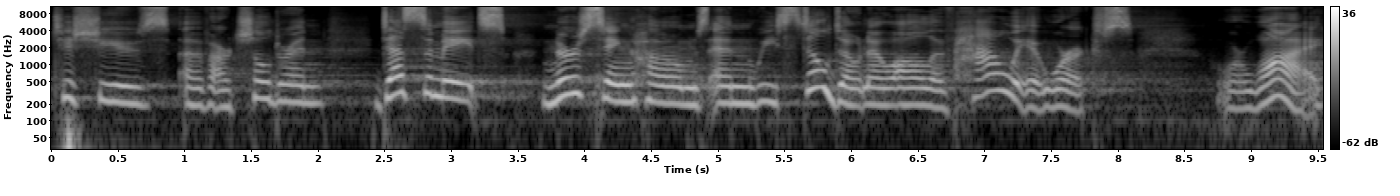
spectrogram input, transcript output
tissues of our children, decimates nursing homes, and we still don't know all of how it works or why.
